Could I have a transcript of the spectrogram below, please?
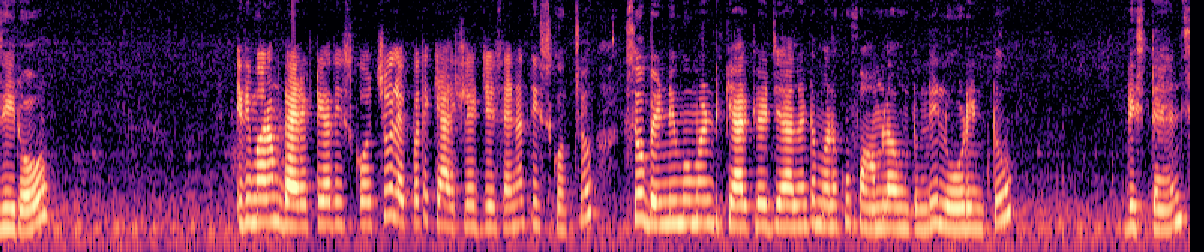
zero ఇది మనం డైరెక్ట్గా తీసుకోవచ్చు లేకపోతే క్యాలిక్యులేట్ చేసైనా తీసుకోవచ్చు. సో బెండింగ్ మూమెంట్ క్యాలిక్యులేట్ చేయాలంటే మనకు ఫార్ములా ఉంటుంది లోడ్ ఇంటూ డిస్టెన్స్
